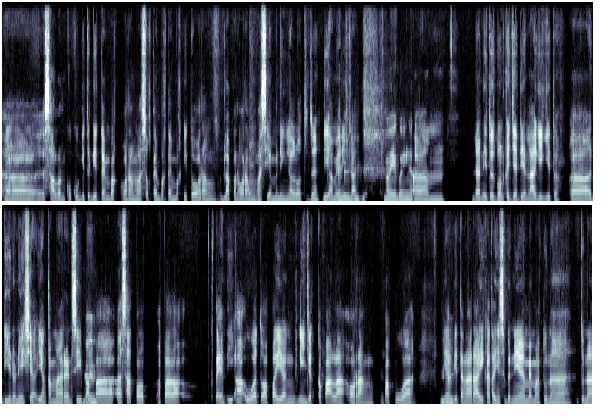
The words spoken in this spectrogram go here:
eh, salon kuku gitu ditembak orang masuk tembak-tembak gitu orang delapan orang Asia meninggal waktu itu di Amerika. Mhm. Oh iya gue inget. Em, dan itu pun kejadian lagi gitu eh, di Indonesia yang kemarin si bapak eh, satpol apa TNI AU atau apa yang nginjek kepala orang Papua yang Mhm. ditengarai. Katanya sebenarnya memang tuna tuna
